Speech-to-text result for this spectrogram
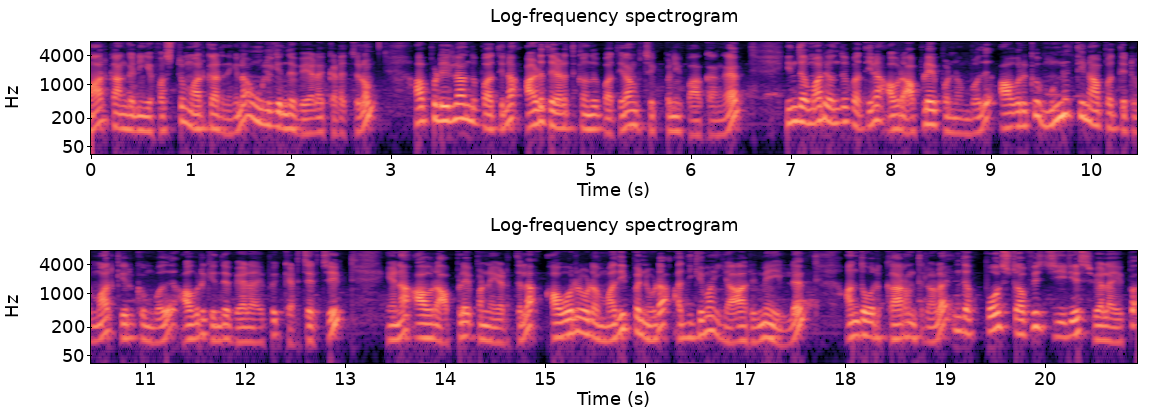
மார்க் அங்கே நீங்கள் ஃபஸ்ட்டு மார்க்காக இருந்தீங்கன்னா உங்களுக்கு இந்த வேலை கிடச்சிரும். அப்படிலாம் வந்து பார்த்தீங்கன்னா அடுத்த இடத்துக்கு வந்து பார்த்தீங்கன்னா அவங்க செக் பண்ணி பார்க்காங்க. இந்த மாதிரி வந்து பார்த்தீங்கன்னா அவர் அப்ளை பண்ணும்போது அவருக்கு முந்நூற்றி நாற்பத்தெட்டு மார்க் இருக்கும்போது அவருக்கு இந்த வேலைவாய்ப்பு கிடச்சிருச்சு. ஏன்னா அவர் அப்ளை பண்ண இடத்துல அவரோட மதிப்பெண்ணோட அதிகமாக யாருமே இல்லை. அந்த ஒரு காரணத்தினால இந்த போஸ்ட் ஆஃபீஸ் ஜிடிஎஸ் வேலைவாய்ப்பு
